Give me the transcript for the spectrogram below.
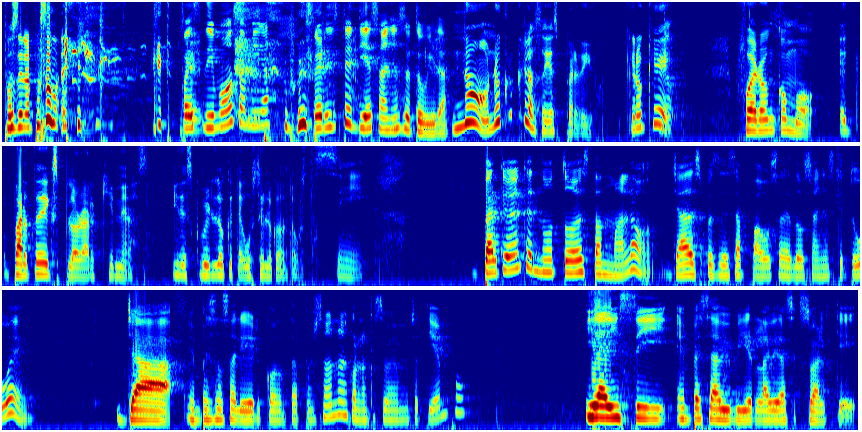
pues se la pasó mal. ¿Qué te Pues ni modo, amiga, Pues- perdiste 10 años de tu vida. No, no creo que los hayas perdido. Creo que No. fueron como eh, parte de explorar quién eras y descubrir lo que te gusta y lo que no te gusta. Sí. Para que vean que no todo es tan malo, ya después de esa pausa de dos años que tuve, ya empezó a salir con otra persona con la que estuve mucho tiempo. Y ahí sí empecé a vivir la vida sexual que,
